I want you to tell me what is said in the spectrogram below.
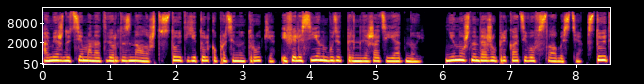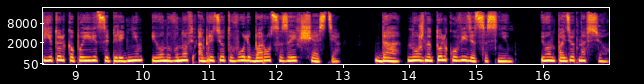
А между тем она твердо знала, что стоит ей только протянуть руки, и Фелисиен будет принадлежать ей одной. Не нужно даже упрекать его в слабости. Стоит ей только появиться перед ним, и он вновь обретет волю бороться за их счастье. Да, нужно только увидеться с ним, и он пойдет на все.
